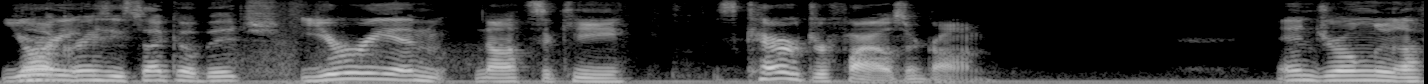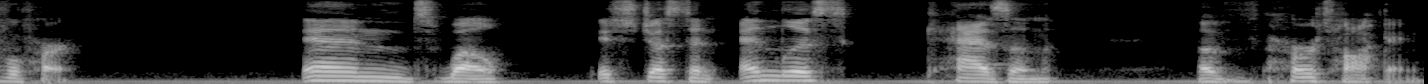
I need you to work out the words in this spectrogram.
You're Yuri crazy psycho bitch. Yuri and Natsuki's character files are gone. And you're only left with her. And well, it's just an endless chasm of her talking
